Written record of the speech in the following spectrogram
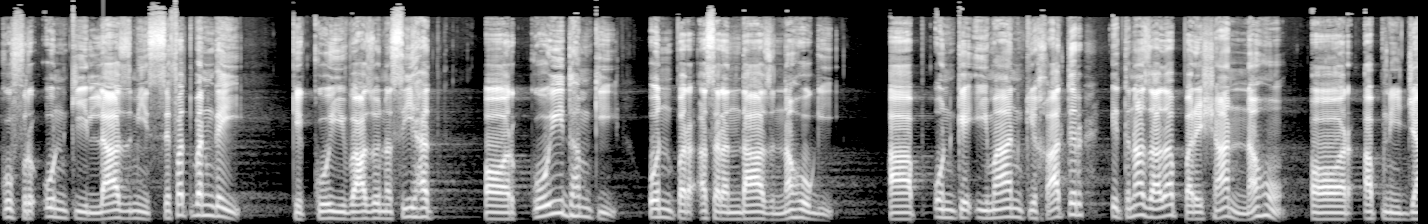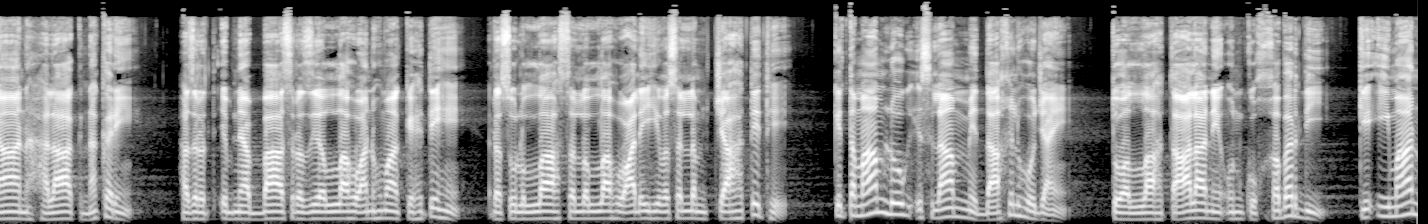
کفر ان کی لازمی صفت بن گئی کہ کوئی واض و نصیحت اور کوئی دھمکی ان پر اثر انداز نہ ہوگی۔ آپ ان کے ایمان کی خاطر اتنا زیادہ پریشان نہ ہوں اور اپنی جان ہلاک نہ کریں۔ حضرت ابن عباس رضی اللہ عنہما کہتے ہیں رسول اللہ صلی اللہ علیہ وسلم چاہتے تھے کہ تمام لوگ اسلام میں داخل ہو جائیں، تو اللہ تعالیٰ نے ان کو خبر دی کہ ایمان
